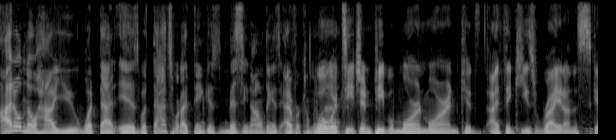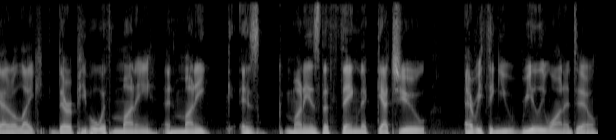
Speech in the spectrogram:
I don't know how you what that is, but that's what I think is missing. I don't think it's ever coming. Well, back. we're teaching people more and more, and kids. I think he's right on the schedule. Like there are people with money, and money is money is the thing that gets you everything you really want to do.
